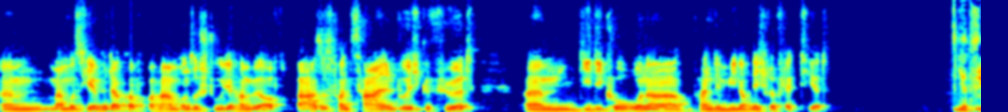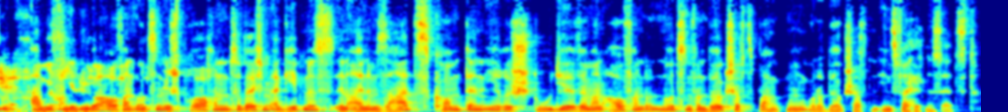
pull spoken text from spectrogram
Ähm, man muss hier im Hinterkopf haben, unsere Studie haben wir auf Basis von Zahlen durchgeführt, ähm, die die Corona-Pandemie noch nicht reflektiert. Jetzt haben wir viel über Aufwand Nutzen gesprochen. Zu welchem Ergebnis in einem Satz kommt denn Ihre Studie, wenn man Aufwand und Nutzen von Bürgschaftsbanken oder Bürgschaften ins Verhältnis setzt?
